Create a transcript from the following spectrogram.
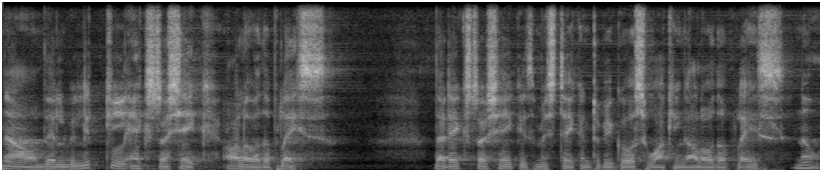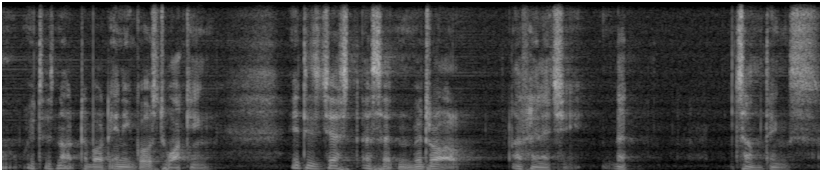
Now, there'll be little extra shake all over the place. That extra shake is mistaken to be ghost walking all over the place. No, it is not about any ghost walking. It is just a certain withdrawal of energy that some things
